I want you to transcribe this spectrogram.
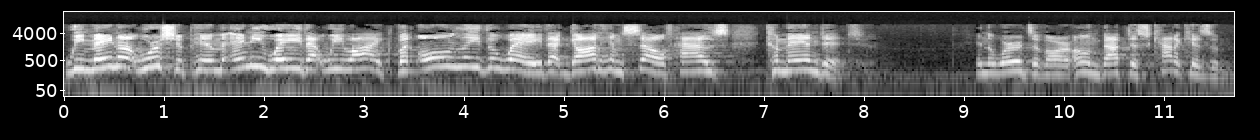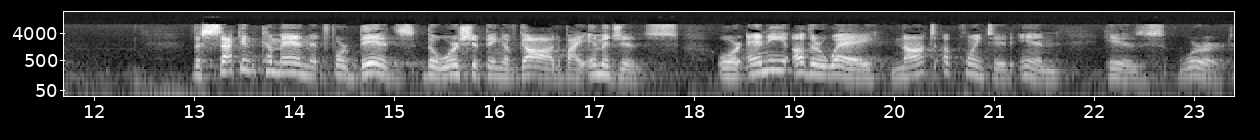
We may not worship Him any way that we like, but only the way that God Himself has commanded. In the words of our own Baptist Catechism, the second commandment forbids the worshiping of God by images or any other way not appointed in His Word.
